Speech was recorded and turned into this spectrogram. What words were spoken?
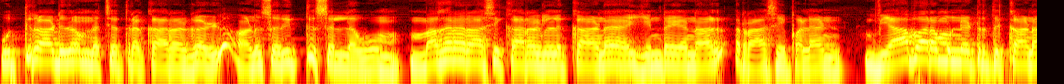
உத்திராடிதம் நட்சத்திரக்காரர்கள் அனுசரித்து செல்லவும். மகர ராசிக்காரர்களுக்கான இன்றைய நாள் ராசி பலன். வியாபார முன்னேற்றத்துக்கான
